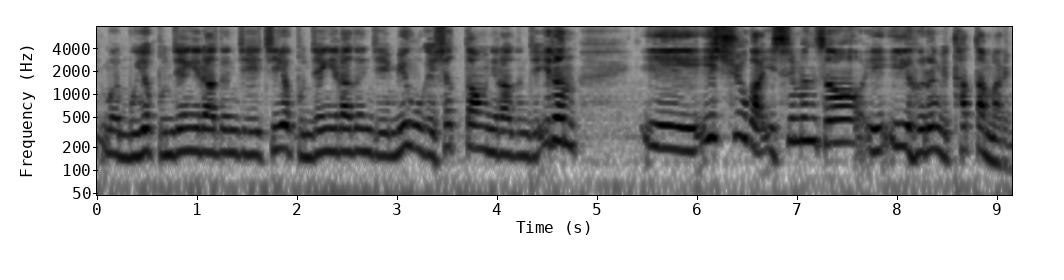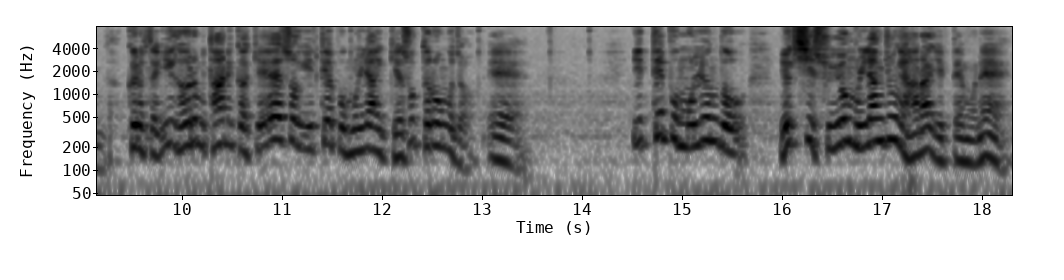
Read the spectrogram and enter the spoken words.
뭐 무역 분쟁이라든지 지역 분쟁이라든지 미국의 셧다운이라든지 이런 이 이슈가 있으면서 이, 이 흐름이 탔단 말입니다. 그래서 이 흐름이 타니까 계속 ETF 물량이 계속 들어온 거죠. 예. ETF 물량도 역시 수요 물량 중에 하나이기 때문에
